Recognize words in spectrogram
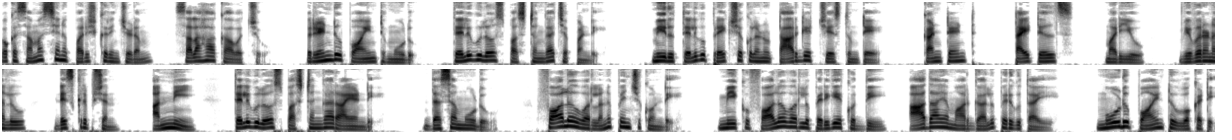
ఒక సమస్యను పరిష్కరించడం సలహా కావచ్చు. రెండు పాయింట్ మూడు. తెలుగులో స్పష్టంగా చెప్పండి. మీరు తెలుగు ప్రేక్షకులను టార్గెట్ చేస్తుంటే కంటెంట్ టైటిల్స్ మరియు వివరణలు డిస్క్రిప్షన్ అన్నీ తెలుగులో స్పష్టంగా రాయండి. దశ మూడు. ఫాలోవర్లను పెంచుకోండి. మీకు ఫాలోవర్లు పెరిగే కొద్దీ ఆదాయ మార్గాలు పెరుగుతాయి. మూడు పాయింట్ ఒకటి.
